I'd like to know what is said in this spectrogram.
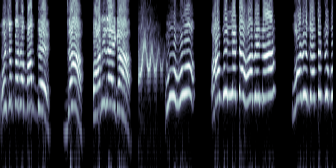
ওইসব কথা বাদ দে। যা পানি লাইগা উহু অবুললে তো হবে না? ওরও যতটুকু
